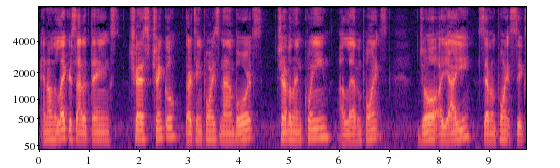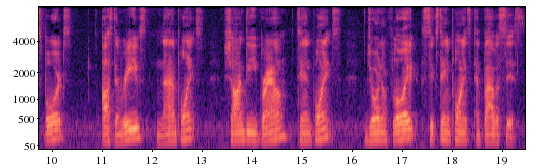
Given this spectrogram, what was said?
And on the Lakers side of things, Tres Tinkle, 13 points, 9 boards. Trevelin Queen, 11 points. Joel Ayayi, 7 points, 6 boards. Austin Reaves, 9 points. Chaundee Brown, 10 points. Jordan Floyd, 16 points and 5 assists.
